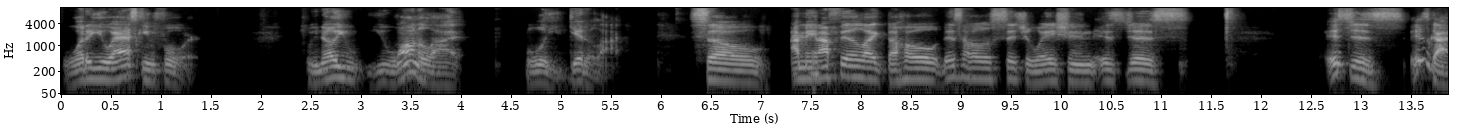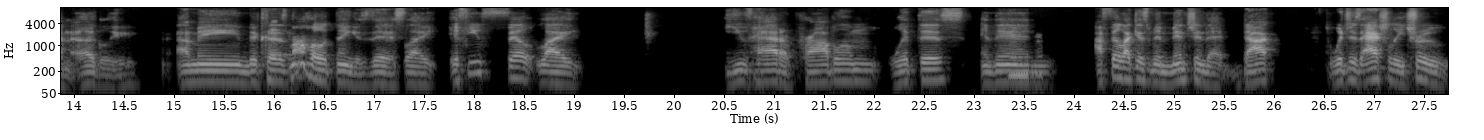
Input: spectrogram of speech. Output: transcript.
What are you asking for? We know you you want a lot but will you get a lot? So i mean i feel like the whole this whole situation is just it's just it's gotten ugly. I mean because my whole thing is this like if you felt like you've had a problem with this, and then mm-hmm. I feel like it's been mentioned that Doc, which is actually true,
